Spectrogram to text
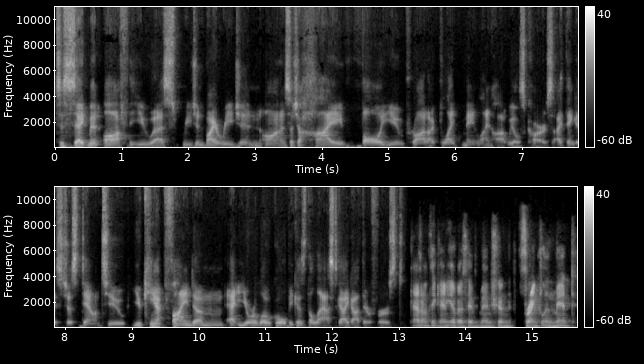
to segment off the US region by region on such a high volume product like mainline Hot Wheels cars. I think it's just just down to you can't find them at your local because the last guy got there first. I don't think any of us have mentioned Franklin Mint.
